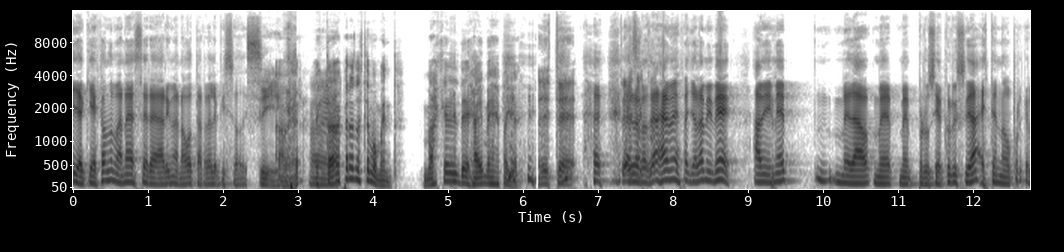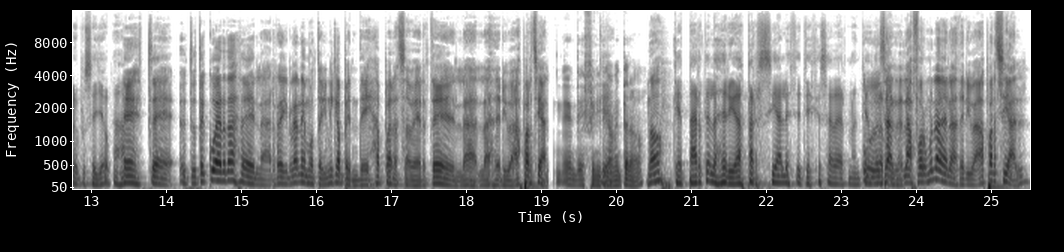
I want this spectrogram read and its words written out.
y aquí es cuando me van a desheredar y me van a botar del episodio. Sí. A ver, A ver. estaba esperando este momento. Más que el de Jaime es español. Este, ¿Ustedes lo que es en español a mí me, a mí me me, da, me, me producía curiosidad. Este no, porque lo puse yo. Ajá. Este, ¿tú te acuerdas de la regla mnemotécnica pendeja para saberte la- las derivadas parcial? Eh, Definitivamente no. ¿No? ¿Qué parte de las derivadas parciales te tienes que saber? No entiendo O la sea, pregunta. la fórmula de las derivadas parcial,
